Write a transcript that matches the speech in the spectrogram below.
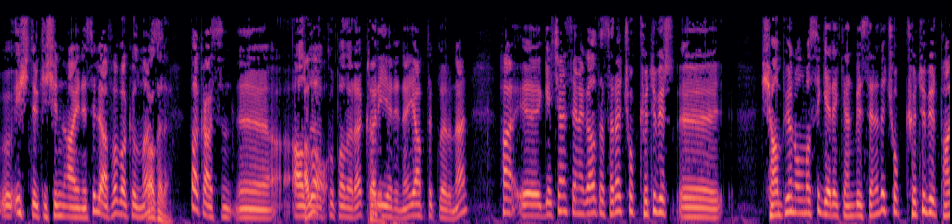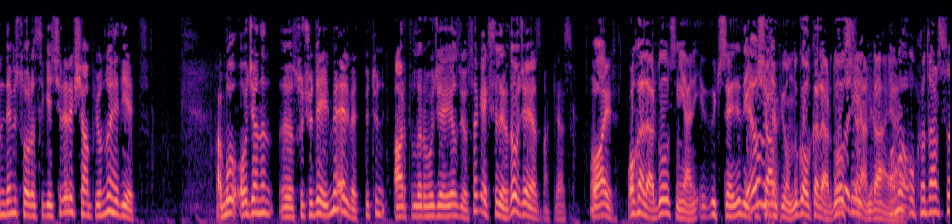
E, İştir kişinin aynesi lafa bakılmaz. O kadar. Bakarsın e, aldığı Ama kupalara, kariyerine, yaptıklarına. Ha e, geçen sene Galatasaray çok kötü bir e, şampiyon olması gereken bir senede çok kötü bir pandemi sonrası geçirerek şampiyonluğu hediye etti. Ha, bu hocanın e, suçu değil mi? Elbet. Bütün artıları hocaya yazıyorsak eksileri de hocaya yazmak lazım. O ayrı. O kadar da olsun yani. 3 senede de E, iki şampiyonluk o kadar da olsun yani yani. daha yani. Ama o kadarsa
